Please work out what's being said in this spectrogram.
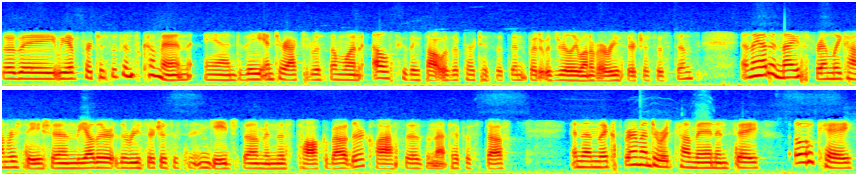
So they we have participants come in and they interacted with someone else who they thought was a participant, but it was really one of our research assistants. And they had a nice friendly conversation. The other the research assistant engaged them in this talk about their classes and that type of stuff. And then the experimenter would come in and say, "Okay,"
